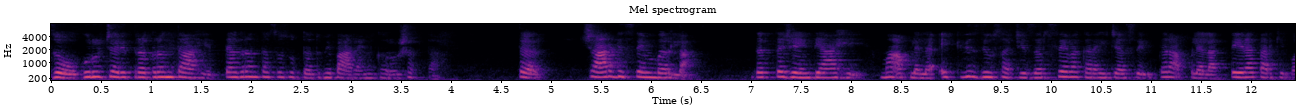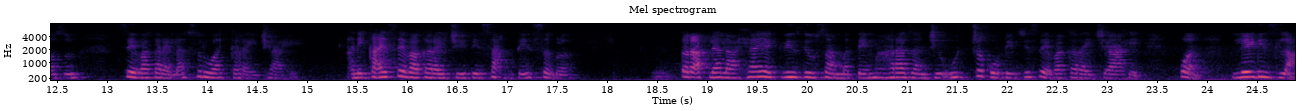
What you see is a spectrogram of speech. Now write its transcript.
जो गुरुचरित्र ग्रंथ आहेत त्या ग्रंथाचं सुद्धा तुम्ही पारायण करू शकता. तर चार डिसेंबरला दत्त जयंती आहे. मग आपल्याला एकवीस दिवसाची जर सेवा करायची असेल तर आपल्याला तेरा तारखेपासून सेवा करायला सुरुवात करायची आहे. आणि काय सेवा करायची ते सांगते सगळं. तर आपल्याला ह्या एकवीस दिवसांमध्ये महाराजांची उच्च कोटीची सेवा करायची आहे. पण लेडीजला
